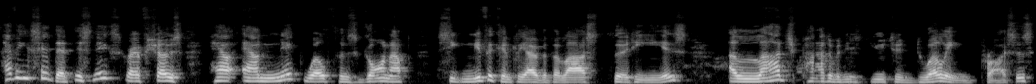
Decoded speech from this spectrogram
Having said that, this next graph shows how our net wealth has gone up significantly over the last 30 years. A large part of it is due to dwelling prices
